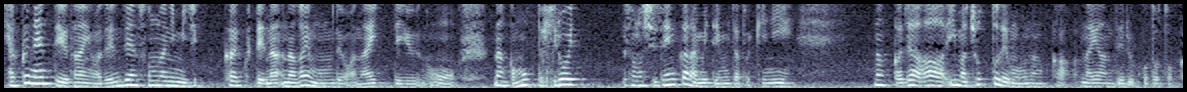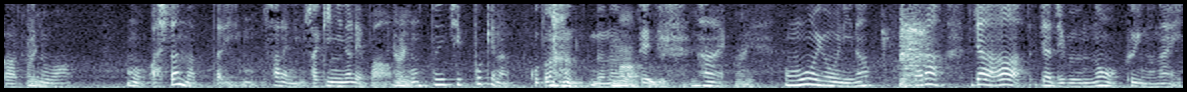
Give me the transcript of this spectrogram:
100年っていう単位は全然そんなに短くて長いものではないっていうのをなんかもっと広いその自然から見てみた時になんかじゃあ今ちょっとでもなんか悩んでることとかっていうのは、もう明日になったりさらに先になれば、はい、本当にちっぽけなことなんだなって、はい、思うようになったらじゃあじゃあ自分の悔いのない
